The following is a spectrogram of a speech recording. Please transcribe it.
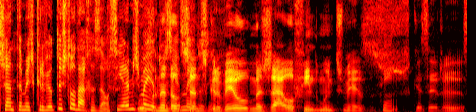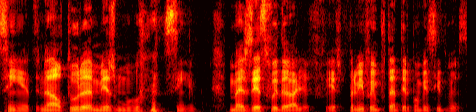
Alexandre também escreveu, tens toda a razão. Sim, éramos meia O Fernando dúzia, Alexandre escreveu, mas já ao fim de muitos meses. Sim. Quer dizer, eh, sim, a determinada altura mesmo, sim. Mas esse foi, de, olha, este, para mim foi importante ter convencido esse.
